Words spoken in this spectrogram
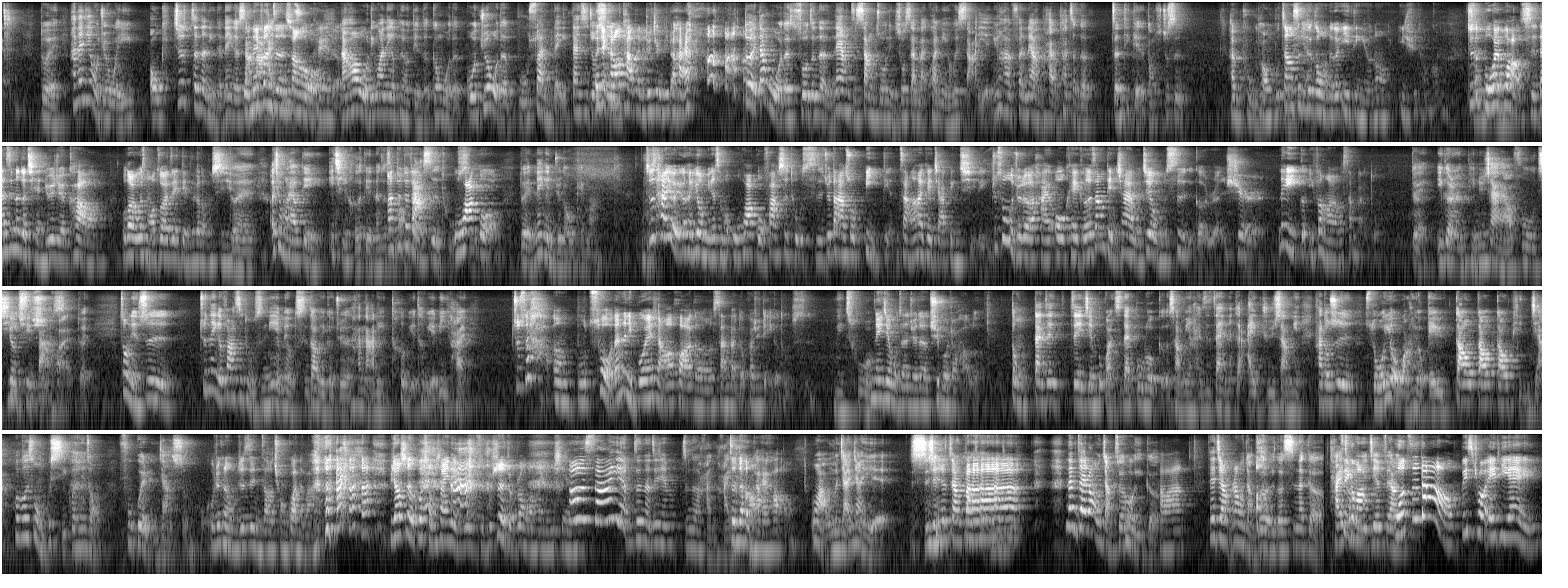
对他那天我觉得唯一 OK，就是真的你的那个沙我那份拉还真的算不错 OK 的然后我另外那个朋友点的跟我的，我觉得我的不算雷，但是就是而且看到他的你就觉得你的还好。对，但我的说真的，那样子上桌，你说三百块，你也会傻眼，因为它的分量还有它整个整体给的东西就是很普通，不这怎么样。样是不是跟我那个一顶有那种异曲同工？就是不会不好吃，但是那个钱就会觉得靠，我到底为什么要坐在这里点这个东西？对，而且我们还有点一起合点那个什么啊对对对法式吐司无花，果，对，那个你觉得 OK 吗？就是它有一个很有名的什么无花果法式吐司，就大家说必点这样，然后还可以加冰淇淋，就是我觉得还 OK。可是这样点下来，我记得我们四个人 share 那一个一份好像要三百多。对，一个人平均下来要付七六七十十八十块，对，重点是就那个法式吐司，你也没有吃到一个觉得它哪里特别特别厉害，就是嗯不错，但是你不会想要花个三百多块去点一个吐司。没错。那一间我真的觉得去过就好了。动，但这这一间不管是在部落格上面，还是在那个 IG 上面，它都是所有网友给予高高高评价。会不会是我们不习惯那种富贵人家的生活？我觉得可能我们就是你知道穷惯的吧，比较适合过穷酸一点的日子，不适合走这种完美路线，好傻眼，真的这间真的很还真的很好还好。哇！我们讲一讲也时间就这样到这里。那再让我讲最后一个，好啊，再这样让我讲最后一个是那个台中这个吗有一间非常我知道 Bistro ATA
